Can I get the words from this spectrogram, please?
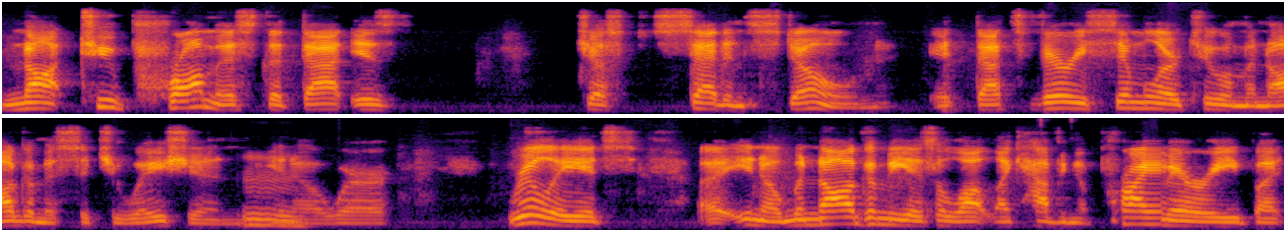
not to promise that that is just set in stone it that's very similar to a monogamous situation you Mm. know where really it's uh, you know monogamy is a lot like having a primary but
